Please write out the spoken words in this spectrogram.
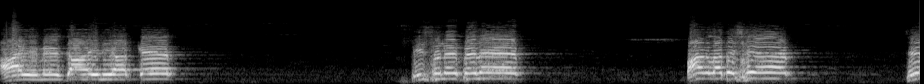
আইমে জাহিলিয়াকে পিছনে পেলে বাংলাদেশে যে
